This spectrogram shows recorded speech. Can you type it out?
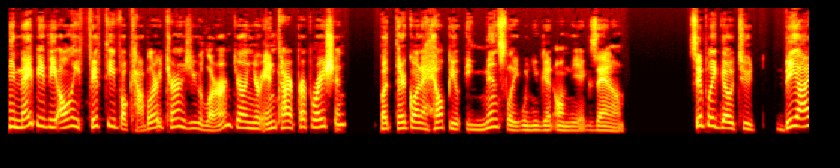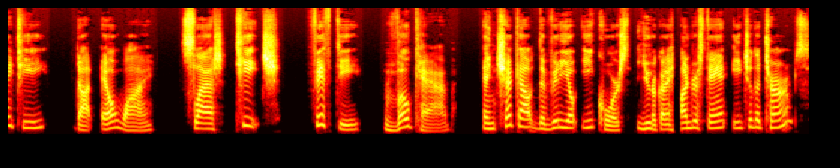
It may be the only 50 vocabulary terms you learn during your entire preparation, but they're going to help you immensely when you get on the exam. Simply go to bit.ly slash teach 50 vocab and check out the video e-course. You're going to understand each of the terms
